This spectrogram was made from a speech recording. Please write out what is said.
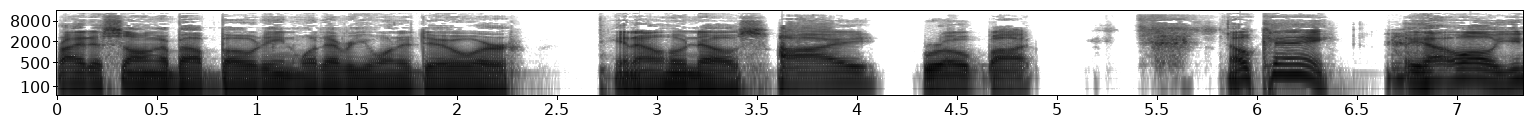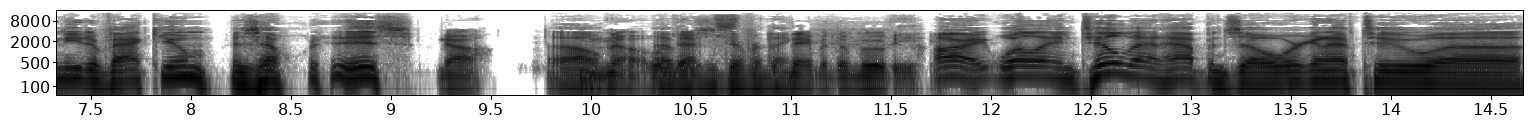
Write a song about boating, whatever you want to do, or you know, who knows? I robot. Okay. Yeah. Oh, you need a vacuum? Is that what it is? No. Oh, no, that that's a different the thing. name of the movie. All right. Well, until that happens, though, we're gonna have to uh,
